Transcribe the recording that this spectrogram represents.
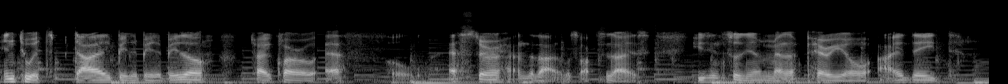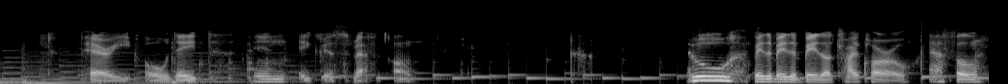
into its di beta beta beta trichloroethyl ester, and the latter was oxidized using sodium metaperioidate periodate in aqueous methanol. 2 beta beta beta trichloroethyl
